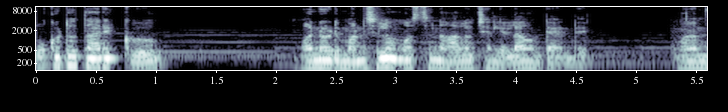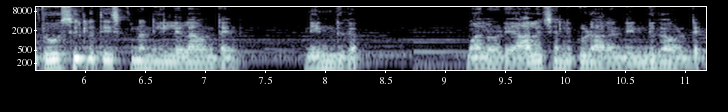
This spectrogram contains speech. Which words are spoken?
ఒకటో తారీఖు మనోడి మనసులో మోస్తున్న ఆలోచనలు ఎలా ఉంటాయంటే మనం దోసిట్లు తీసుకున్న నీళ్ళు ఎలా ఉంటాయి? నిండుగా. మనోడి ఆలోచనలు కూడా అలా నిండుగా ఉంటాయి.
